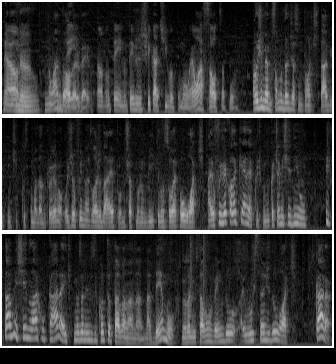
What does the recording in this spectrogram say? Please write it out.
Não, não, Não. Não há Não dólar, tem. velho. não, tem, não tem justificativa. Como, é um assalto essa porra. Hoje mesmo, só mudando de assunto, um alt tab que a gente costuma dar no programa. Hoje eu fui na loja da Apple, no Shopping Morumbi, que lançou o Apple Watch. Aí eu fui ver qual é que é, né? Porque, tipo, eu nunca tinha mexido em um. E, tipo, tava mexendo lá com o cara, e, tipo, meus amigos, enquanto eu tava na, na, na demo, meus amigos estavam vendo o stand do Watch. Cara,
